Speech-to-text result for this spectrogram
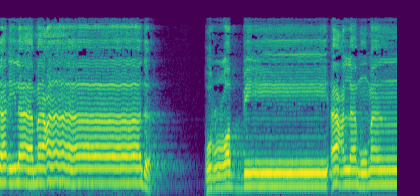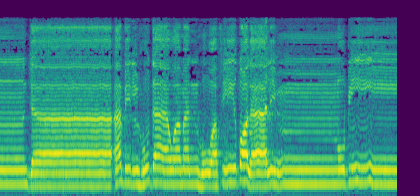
إلى معاد. قل ربي أعلم من جاء بالهدى ومن هو في ضلال مبين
